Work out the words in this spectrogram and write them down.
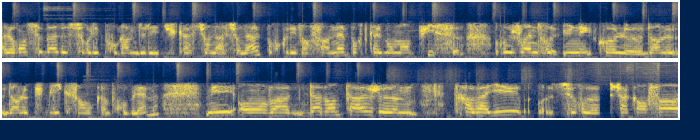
Alors, on se base sur les programmes de l'éducation nationale pour que les enfants, à n'importe quel moment, puissent rejoindre une école dans le, dans le public sans aucun problème. Mais on va davantage euh, travailler sur euh, chaque enfant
